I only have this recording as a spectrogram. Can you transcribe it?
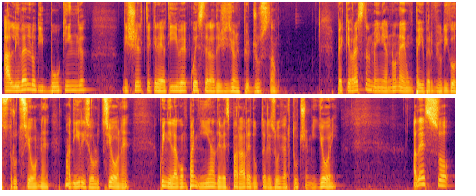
a livello di booking, di scelte creative, questa è la decisione più giusta. Perché WrestleMania non è un pay per view di costruzione, ma di risoluzione. Quindi la compagnia deve sparare tutte le sue cartucce migliori. Adesso,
